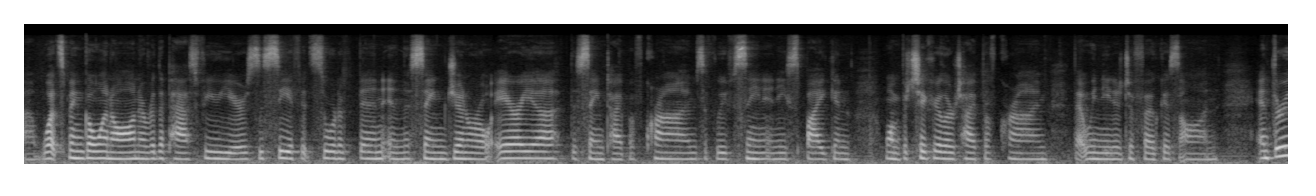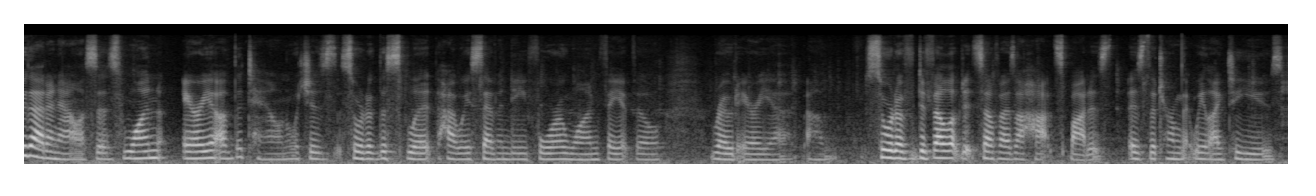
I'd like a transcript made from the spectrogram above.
uh, what's been going on over the past few years to see if it's sort of been in the same general area, the same type of crimes, if we've seen any spike in one particular type of crime that we needed to focus on. And through that analysis, one area of the town, which is sort of the split Highway 70, 401, Fayetteville Road area, um, sort of developed itself as a hot spot, is, is the term that we like to use.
